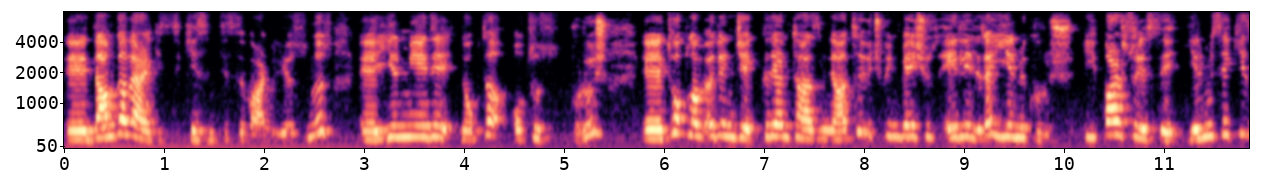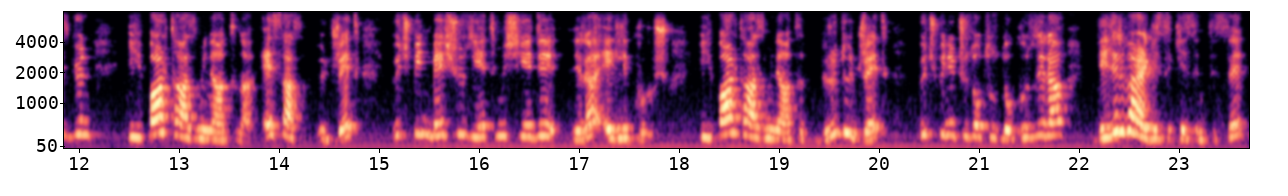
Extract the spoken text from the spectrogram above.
E, damga vergisi kesintisi var biliyorsunuz. E, 27.30 kuruş. E, toplam ödenecek kıdem tazminatı 3550 lira 20 kuruş. İhbar süresi 28 gün. İhbar tazminatına esas ücret 3577 lira 50 kuruş. İhbar tazminatı brüt ücret 3339 lira. Gelir vergisi kesintisi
